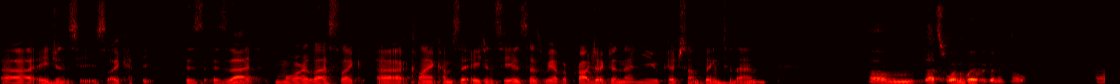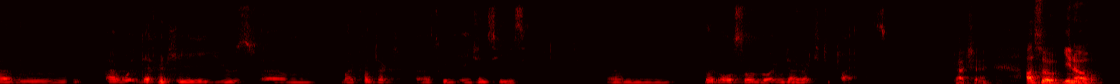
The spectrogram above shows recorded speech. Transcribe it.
uh, agencies like is is that more or less like a client comes to agency and says we have a project and then you pitch something to them? Um, that's one way we're going to go. Um, i will definitely use um, my contact uh, through the agencies um, but also going directly to clients gotcha also you know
